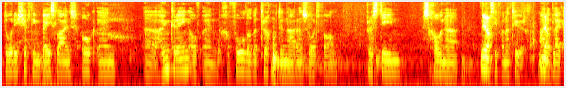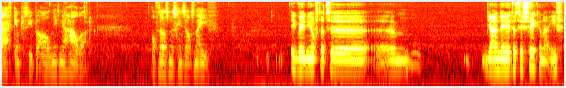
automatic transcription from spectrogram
door die shifting baselines ook een eh, hunkering of een gevoel dat we terug moeten naar een soort van pristine, schone Ja. versie van natuur. Maar Ja. dat lijkt eigenlijk in principe al niet meer haalbaar. Of dat is misschien zelfs naïef. Ik weet niet of dat. eh, ehm, ja, nee, dat is zeker naïef.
